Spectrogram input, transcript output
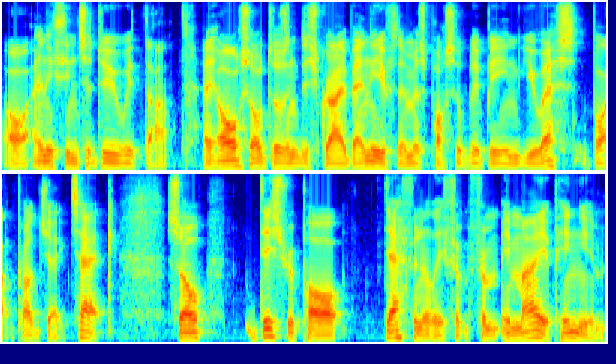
or anything to do with that. It also doesn't describe any of them as possibly being US Black Project tech. So this report definitely, from, from in my opinion,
